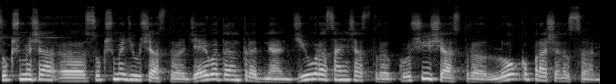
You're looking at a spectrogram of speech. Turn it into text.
सूक्ष्मशा सूक्ष्मजीवशास्त्र जैवतंत्रज्ञान जीवरसायनशास्त्र कृषीशास्त्र लोकप्रशासन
